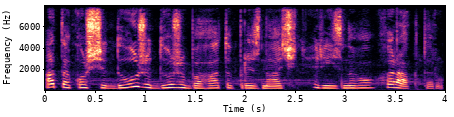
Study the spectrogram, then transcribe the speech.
А також ще дуже-дуже багато призначень різного характеру.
